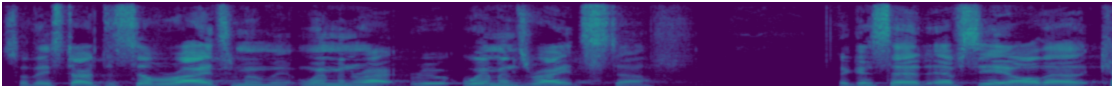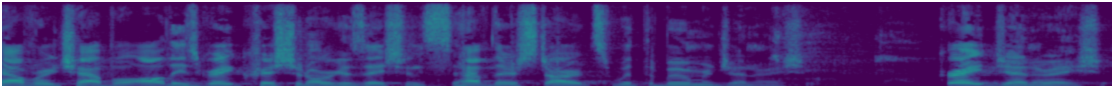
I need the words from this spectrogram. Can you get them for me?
So they start the civil rights movement, women, women's rights stuff. Like I said, FCA, all that, Calvary Chapel, all these great Christian organizations have their starts with the boomer generation. Great generation.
